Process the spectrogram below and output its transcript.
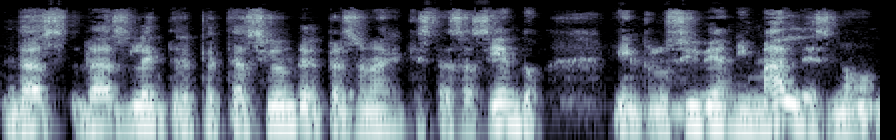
das, das la interpretación del personaje que estás haciendo, inclusive animales, ¿no?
